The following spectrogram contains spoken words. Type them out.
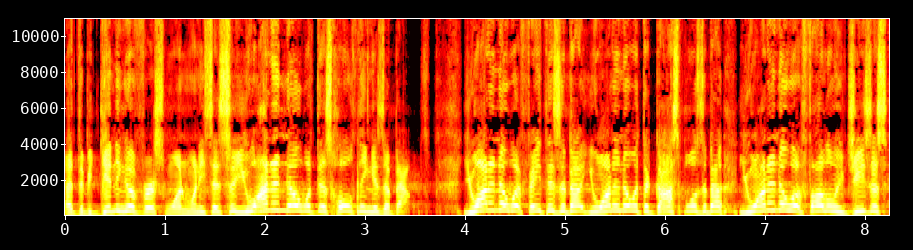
at the beginning of verse 1 when he says, So you want to know what this whole thing is about? You want to know what faith is about? You want to know what the gospel is about? You want to know what following Jesus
